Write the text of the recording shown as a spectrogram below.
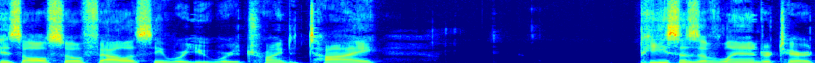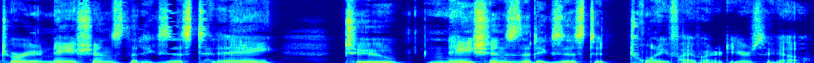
is also a fallacy where you where you're trying to tie pieces of land or territory or nations that exist today to nations that existed 2500 years ago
